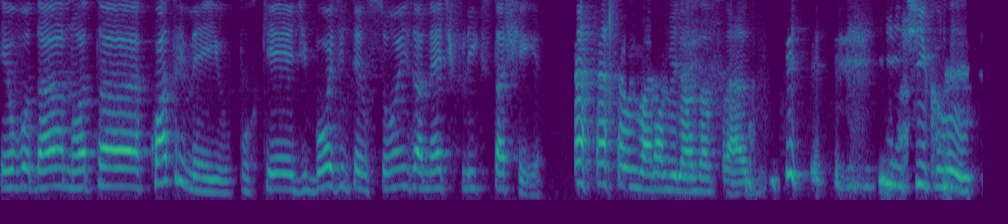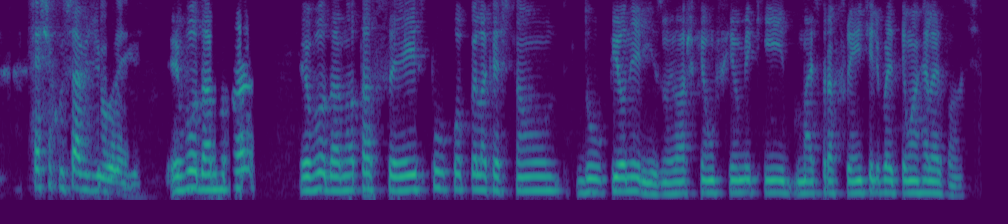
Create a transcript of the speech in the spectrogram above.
Eu vou dar nota 4,5, porque de boas intenções a Netflix está cheia. Maravilhosa frase. e Chico, fecha com chave de ouro aí. Eu vou dar nota, eu vou dar nota 6 por, por, pela questão do pioneirismo. Eu acho que é um filme que mais para frente ele vai ter uma relevância.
